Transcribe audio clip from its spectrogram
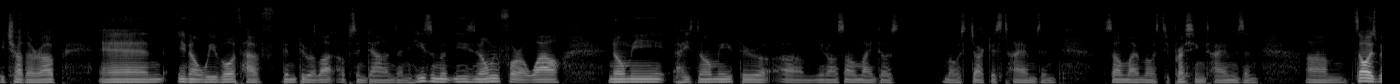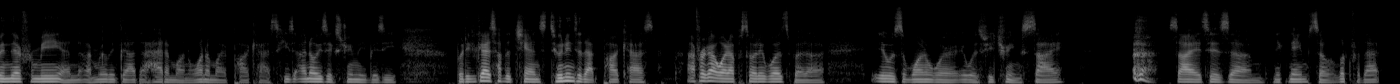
each other up, and you know we both have been through a lot of ups and downs, and he's he's known me for a while, know me he's known me through um, you know some of my those most darkest times and some of my most depressing times, and um, it's always been there for me, and I'm really glad that I had him on one of my podcasts. He's I know he's extremely busy, but if you guys have the chance, tune into that podcast. I forgot what episode it was, but uh, it was the one where it was featuring Sai Sai is his um, nickname, so look for that.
